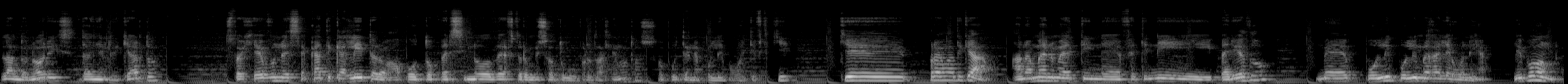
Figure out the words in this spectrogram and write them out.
Λάντο Νόρις, Ντάνιελ Ρικιάρτο, στοχεύουν σε κάτι καλύτερο από το περσινό δεύτερο μισό του πρωταθλήματος, όπου ήταν πολύ απογοητευτική και πραγματικά αναμένουμε την ε, φετινή περίοδο με πολύ πολύ μεγάλη αγωνία. Λοιπόν,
